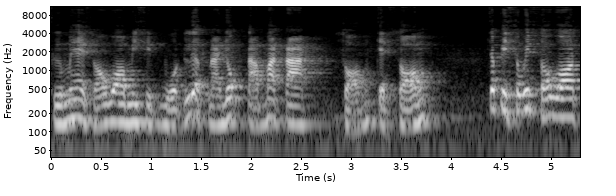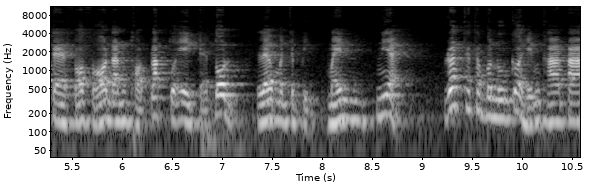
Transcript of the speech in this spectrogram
คือไม่ให้สวมีสิทธิ์โหวตเลือกนายกตามมาตรา 272 จะปิดสวิตช์สวแต่สสดันถอดปลั๊กตัวเองแต่ต้น แล้วมันจะปิดไหมเนี่ย รัฐธรรมนูญก็เห็นคาตา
